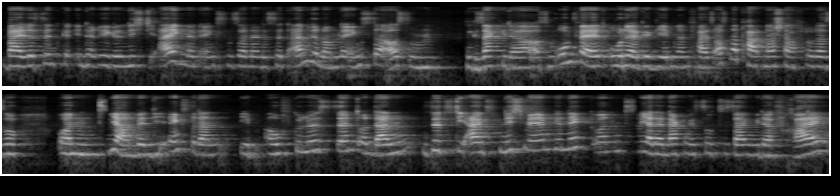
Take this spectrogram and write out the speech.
weil das sind in der Regel nicht die eigenen Ängste, sondern das sind angenommene Ängste aus dem, wie gesagt, wieder aus dem Umfeld oder gegebenenfalls aus einer Partnerschaft oder so. Und ja, wenn die Ängste dann eben aufgelöst sind und dann sitzt die Angst nicht mehr im Genick und ja, der Nacken ist sozusagen wieder frei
